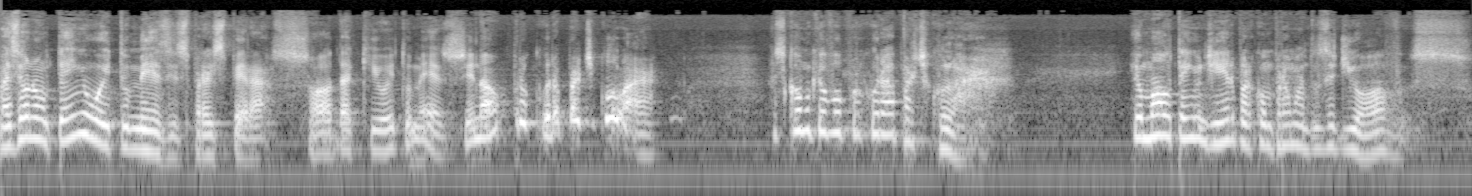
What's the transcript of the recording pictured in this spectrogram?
Mas eu não tenho oito meses para esperar, só daqui oito meses. Se não, procura particular. Mas como que eu vou procurar particular? Eu mal tenho dinheiro para comprar uma dúzia de ovos.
